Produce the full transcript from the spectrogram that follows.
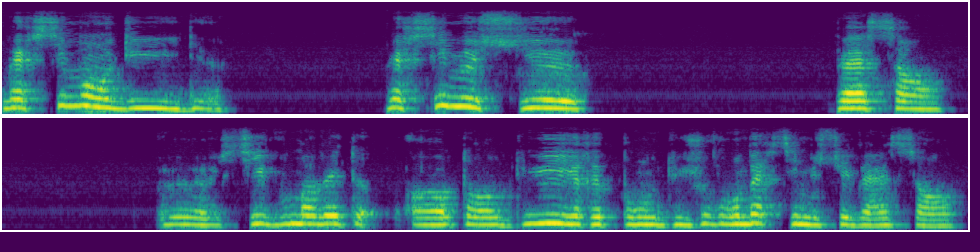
Merci mon guide. Merci monsieur Vincent. Euh, si vous m'avez entendu et répondu, je vous remercie monsieur Vincent.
